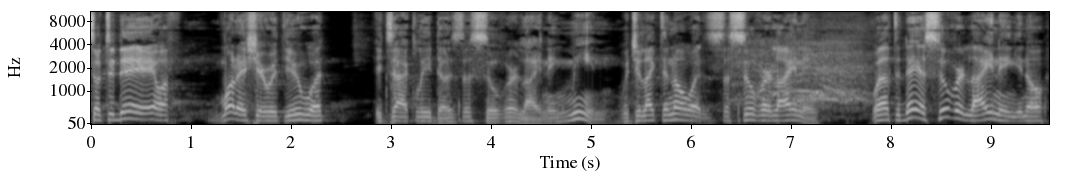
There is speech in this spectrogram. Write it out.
So today I want to share with you what exactly does the silver lining mean? Would you like to know what's the silver lining? Well, today a silver lining, you know,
